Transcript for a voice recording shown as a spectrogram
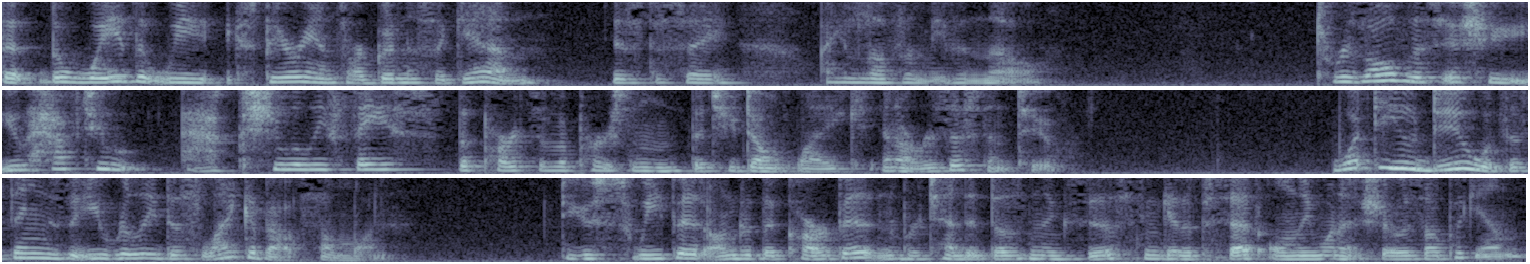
That the way that we experience our goodness again is to say, I love them even though. To resolve this issue, you have to actually face the parts of a person that you don't like and are resistant to. What do you do with the things that you really dislike about someone? Do you sweep it under the carpet and pretend it doesn't exist and get upset only when it shows up again?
